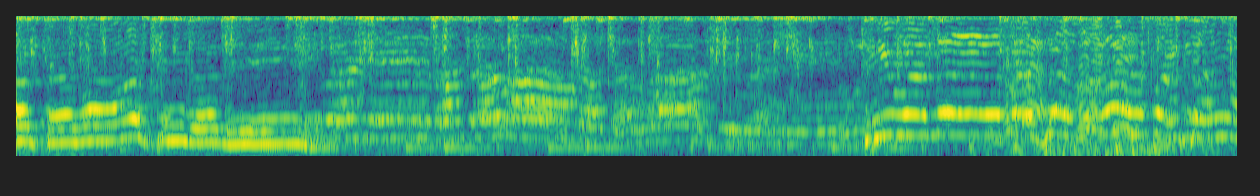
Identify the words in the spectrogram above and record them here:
ಬಸವ ಶಿವನೇ ಶಿವನೇ ಬಸವ ಬಸವ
